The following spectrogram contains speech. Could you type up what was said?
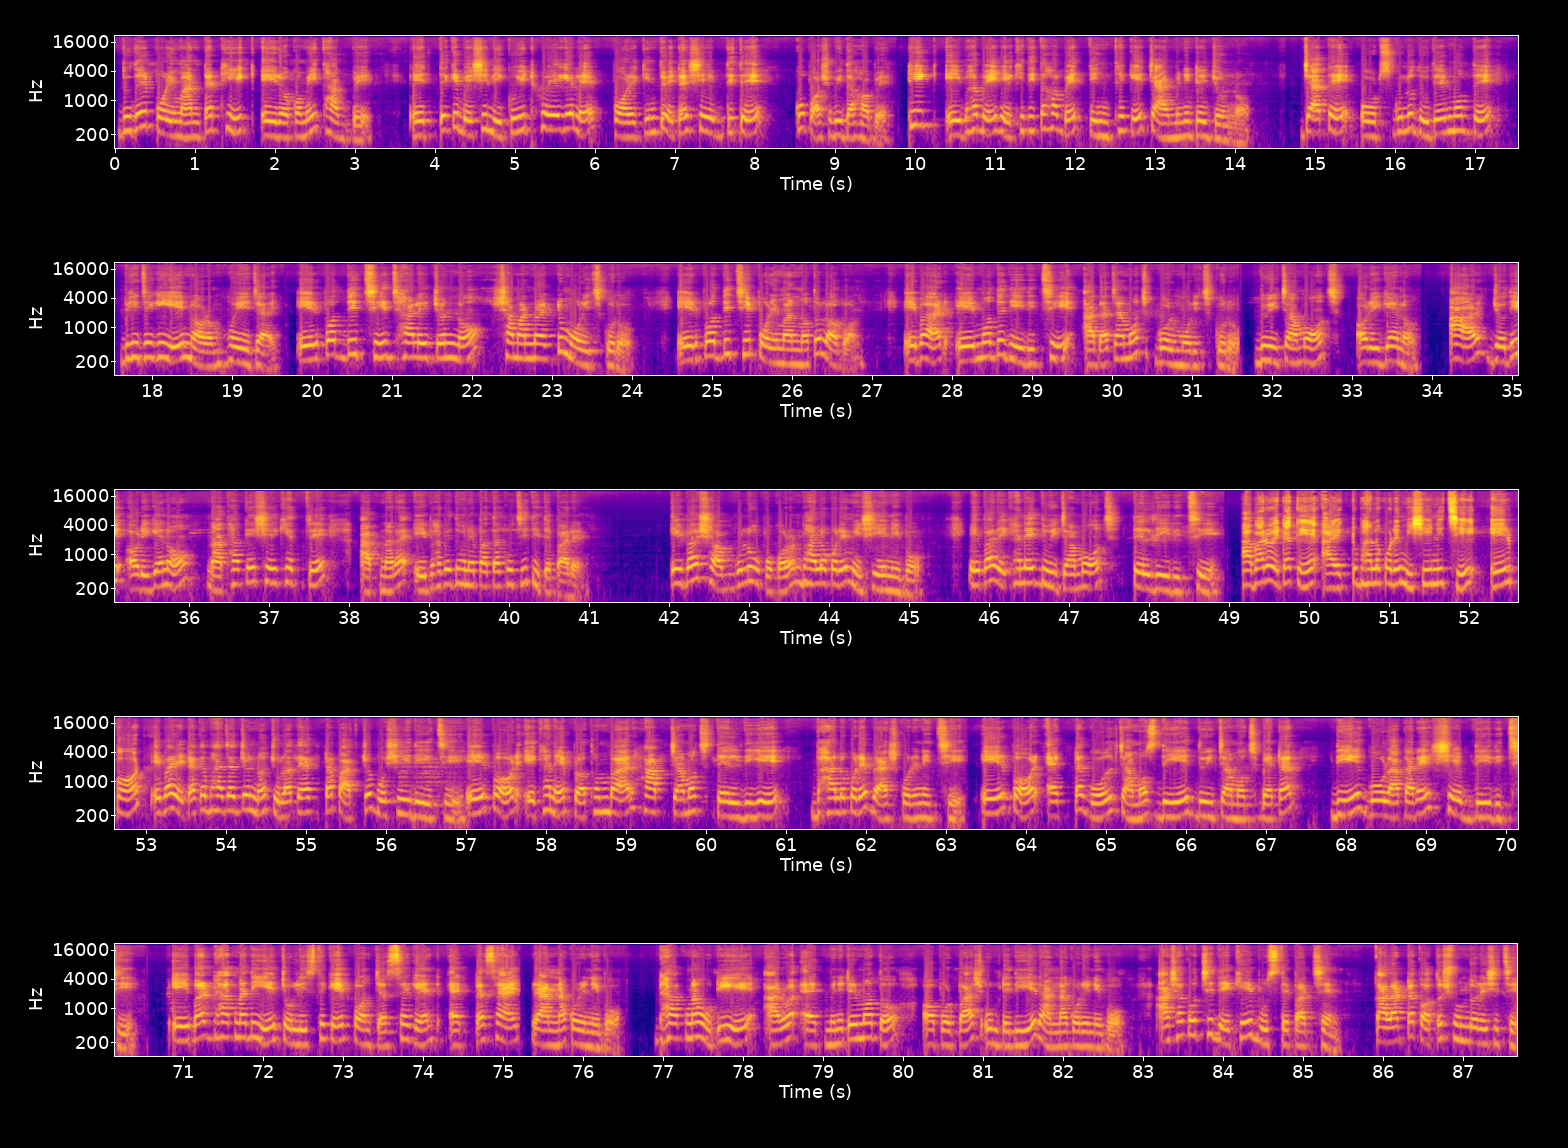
দুধের পরিমাণটা ঠিক এই রকমই থাকবে। এর থেকে বেশি লিকুইড হয়ে গেলে পরে কিন্তু এটা শেপ দিতে খুব অসুবিধা হবে। ঠিক এইভাবে রেখে দিতে হবে তিন থেকে চার মিনিটের জন্য। যাতে ওটসগুলো দুধের মধ্যে ভিজে গিয়ে নরম হয়ে যায়। এরপর দিচ্ছি ঝালের জন্য সামান্য একটু মরিচ গুঁড়ো। এরপর দিচ্ছি পরিমাণ মতো লবণ। এবার এর মধ্যে দিয়ে দিচ্ছি আধা চামচ গোলমরিচ গুঁড়ো, দুই চামচ অরিগ্যানো। আর যদি অরিগ্যানো না থাকে সেই ক্ষেত্রে আপনারা এইভাবে ধনে পাতা কুচি দিতে পারেন। এবার সবগুলো উপকরণ ভালো করে মিশিয়ে নিব। এবার এখানে দুই চামচ তেল দিয়ে দিচ্ছি। আবারও এটাকে আরেকটু ভালো করে মিশিয়ে নিচ্ছি। এরপর এবার এটাকে ভাজার জন্য চুলাতে একটা পাত্র বসিয়ে দিয়েছি। এরপর এখানে প্রথমবার হাফ চামচ তেল দিয়ে ভালো করে ব্রাশ করে নিচ্ছি। এরপর একটা গোল চামচ দিয়ে দুই চামচ ব্যাটার দিয়ে গোল আকারে শেপ দিয়ে দিচ্ছি। এবার ঢাকনা দিয়ে চল্লিশ থেকে পঞ্চাশ সেকেন্ড একটা সাইড রান্না করে নেব। ঢাকনা উঠিয়ে আরও এক মিনিটের মতো অপর পাশ উল্টে দিয়ে রান্না করে নেব। আশা করছি দেখে বুঝতে পারছেন। কালারটা কত সুন্দর এসেছে।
